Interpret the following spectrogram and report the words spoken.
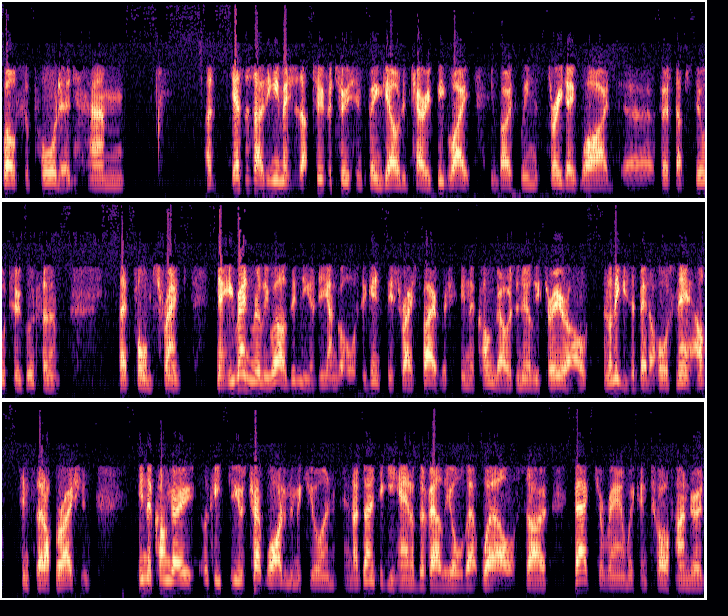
well supported. Um, uh, as I say, I think he measures up two for two since being gelded, carried big weights in both wins, three deep wide. Uh, first up, still too good for them. That form's frank. Now, he ran really well, didn't he, as a younger horse against this race favourite in the Congo as an early three-year-old. And I think he's a better horse now since that operation in the Congo, look, he, he was trapped wide in the McEwen, and I don't think he handled the valley all that well. So back to Randwick and 1200.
